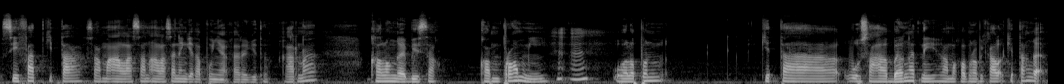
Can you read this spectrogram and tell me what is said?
sifat kita sama alasan-alasan yang kita punya kayak gitu. Karena kalau nggak bisa kompromi walaupun kita usaha banget nih sama kompromi kalau kita nggak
